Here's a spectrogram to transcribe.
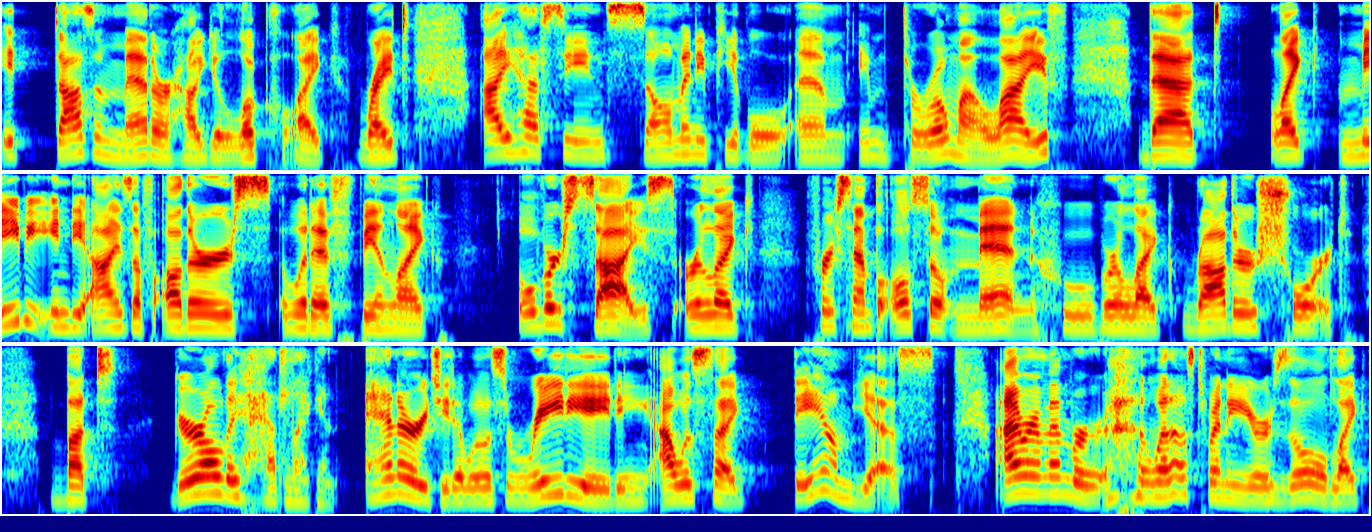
it doesn't matter how you look like, right? I have seen so many people um in through my life that like maybe in the eyes of others would have been like oversized or like for example also men who were like rather short but girl they had like an energy that was radiating i was like damn yes. I remember when i was 20 years old like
